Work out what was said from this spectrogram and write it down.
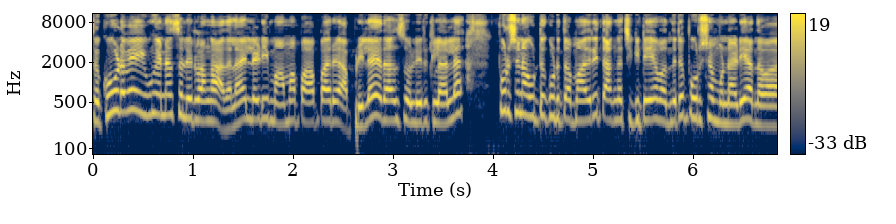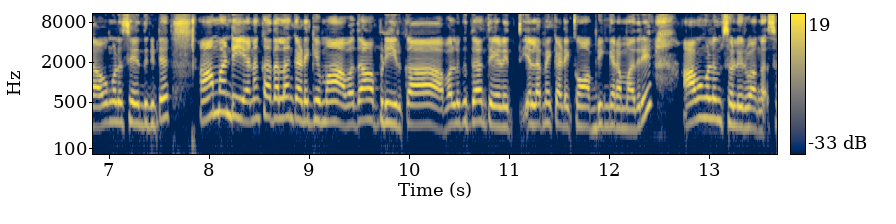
ஸோ கூடவே இவங்க என்ன சொல்லிடுவாங்க? அதெல்லாம் இல்லடி மாமா பார்ப்பாரு அப்படிலாம் ஏதாவது சொல்லியிருக்கலாம்ல? புருஷனை விட்டு கொடுத்த மாதிரி தங்கச்சிக்கிட்டே வந்துட்டு புருஷன் முன்னாடி அந்த அவங்களும் சேர்ந்துக்கிட்டு ஆமாண்டி எனக்கு அதெல்லாம் கிடைக்குமா? அவள் தான் அப்படி இருக்கா. அவளுக்கு தான் தேடி எல்லாமே கிடைக்கும். அப்படிங்கிற மாதிரி அவங்களும் சொல்லிடுவாங்க. ஸோ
